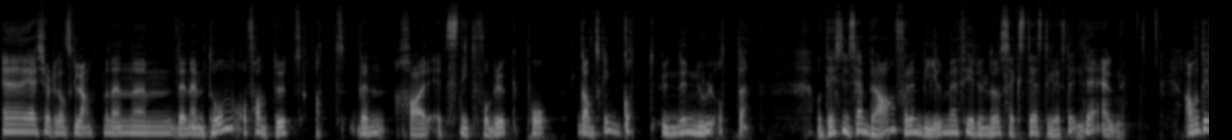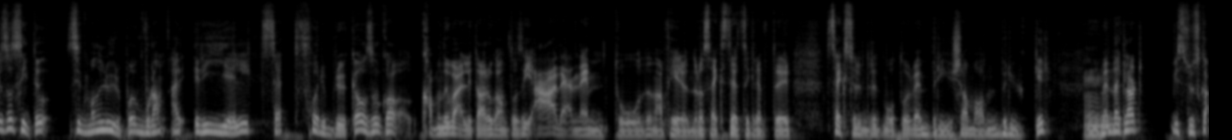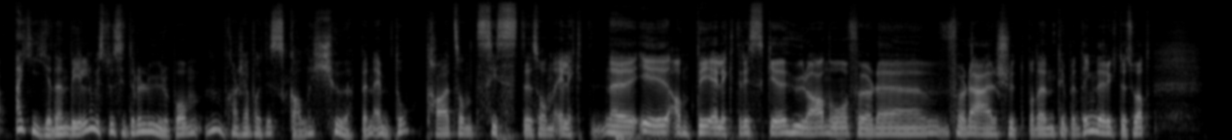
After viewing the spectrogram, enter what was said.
Eh, jeg kjørte ganske langt med den, eh, den M2-en og fant ut at den har et snittforbruk på ganske godt under 0,8. Og det syns jeg er bra for en bil med 460 hestekrefter. Det er enig. Av og til så sitter, jo, sitter man og lurer på hvordan er reelt sett forbruket, og så kan man jo være litt arrogant og si ja, det er en M2, den har 460 hestekrefter, 600 motor, hvem bryr seg om hva den bruker? Men det er klart, hvis du skal eie den bilen, hvis du sitter og lurer på om hm, kanskje jeg faktisk skal kjøpe en M2, ta et sånt siste sånn antielektrisk hurra nå før det, før det er slutt på den typen ting. Det ryktes jo at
